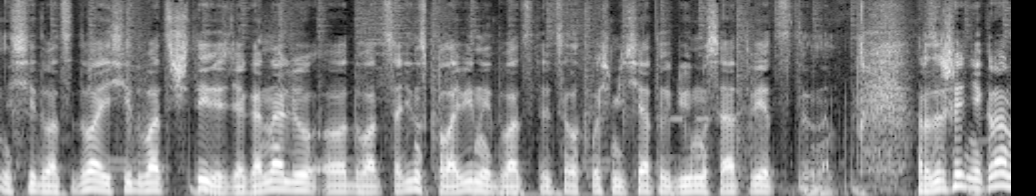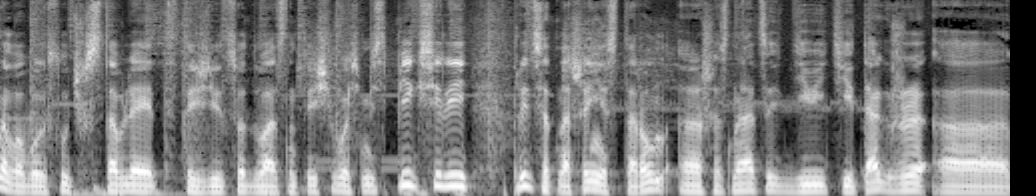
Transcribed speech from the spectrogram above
C22 и C24 с диагональю 21,5 и 23,8 дюйма соответственно. Разрешение экрана в обоих случаях составляет 1920 на 1080 пикселей при соотношении сторон 16 к 9. Также э,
